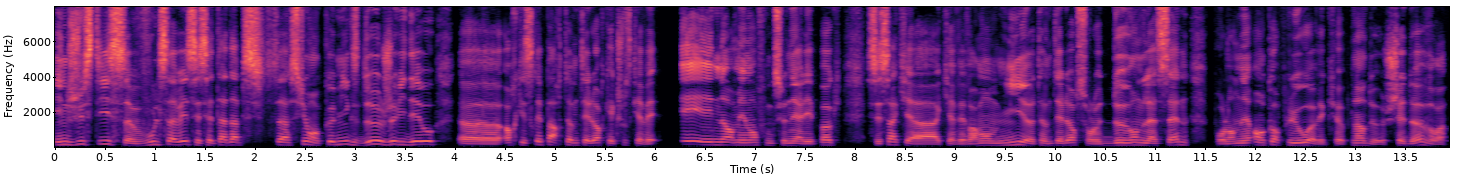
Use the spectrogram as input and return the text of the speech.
Injustice, vous le savez, c'est cette adaptation en comics de jeux vidéo euh, orchestrée par Tom Taylor, quelque chose qui avait énormément fonctionné à l'époque. C'est ça qui, a, qui, avait vraiment mis euh, Tom Taylor sur le devant de la scène pour l'emmener encore plus haut avec euh, plein de chefs-d'œuvre.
